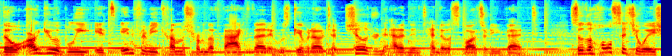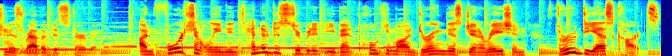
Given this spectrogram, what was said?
though arguably its infamy comes from the fact that it was given out to children at a Nintendo sponsored event, so the whole situation is rather disturbing. Unfortunately, Nintendo distributed event Pokemon during this generation through DS carts,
